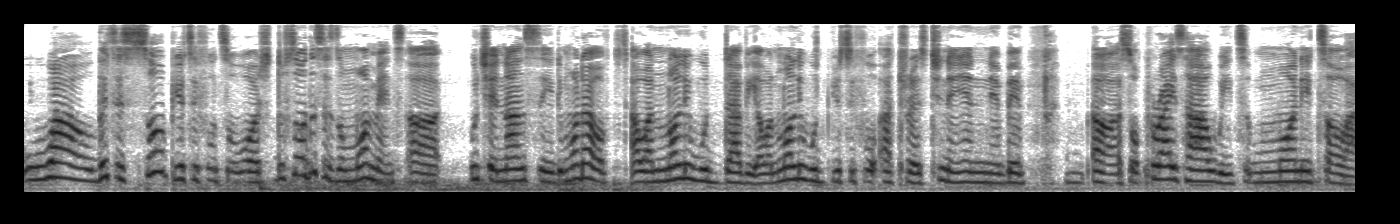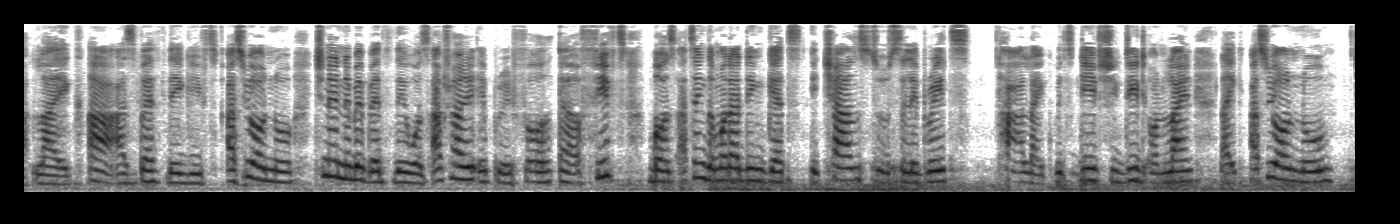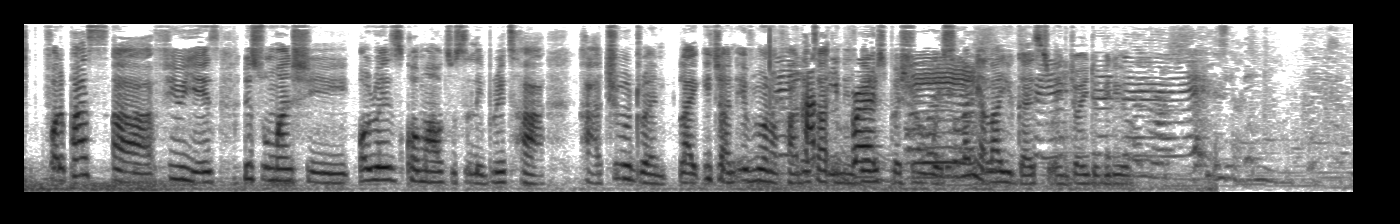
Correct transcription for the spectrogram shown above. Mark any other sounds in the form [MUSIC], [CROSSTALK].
wow this is so beautiful to watch so this is the moment uh Uche Nancy, the mother of our Nollywood Davy, our Nollywood beautiful actress Chinenye Nnebe, uh, surprise her with monitor like ah as birthday gift. As you all know, Chinenye Nnebe birthday was actually April 4, uh, 5th, but I think the mother didn't get a chance to celebrate her like with gifts she did online. Like as you all know, for the past uh, few years this woman she always come out to celebrate her her children like each and every one of her daughter in a very special way so let me allow you guys to enjoy the video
